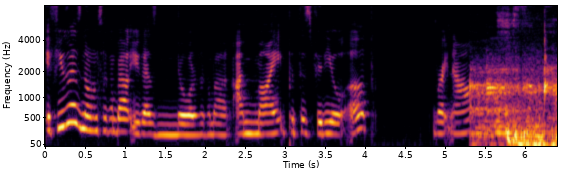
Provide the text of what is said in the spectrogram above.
if you guys know what I'm talking about, you guys know what I'm talking about. I might put this video up right now.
